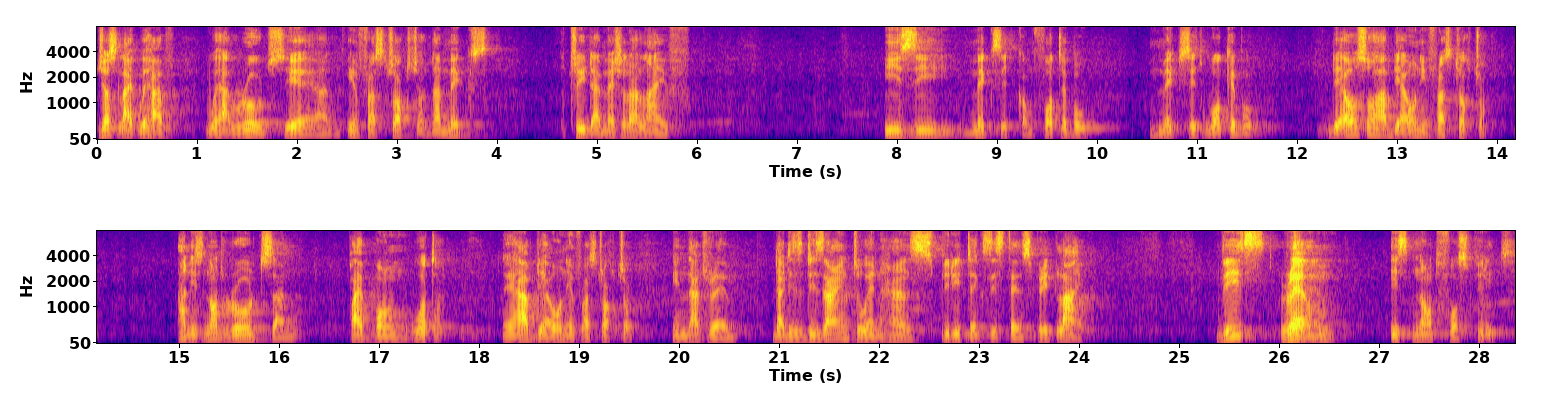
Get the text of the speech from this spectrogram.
Just like we have we have roads here and infrastructure that makes three-dimensional life easy, makes it comfortable, makes it workable they also have their own infrastructure. And it's not roads and pipe-borne water. They have their own infrastructure in that realm that is designed to enhance spirit existence, spirit life. This realm is not for spirits,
